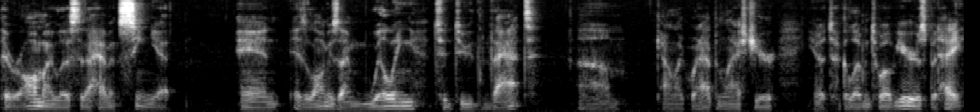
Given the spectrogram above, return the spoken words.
that are on my list that i haven't seen yet. And as long as i'm willing to do that um, kind of like what happened last year you know it took 11 12 years but hey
